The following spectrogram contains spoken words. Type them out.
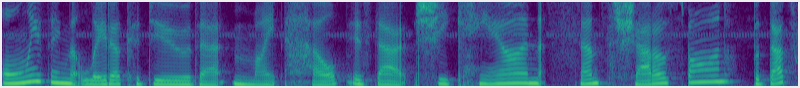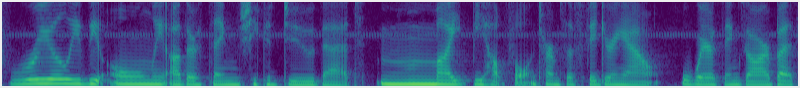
only thing that Leda could do that might help is that she can sense shadow spawn, but that's really the only other thing she could do that might be helpful in terms of figuring out where things are, but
